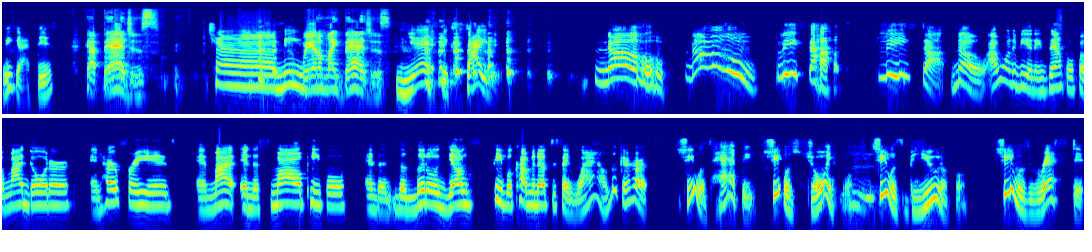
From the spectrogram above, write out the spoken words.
we got this. Got badges. Try me. Wearing them like badges. Yes, excited. no, no, please stop. Please stop. No, I want to be an example for my daughter and her friends and my and the small people and the the little young people coming up to say, "Wow, look at her. She was happy. She was joyful. Mm. She was beautiful. She was rested.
